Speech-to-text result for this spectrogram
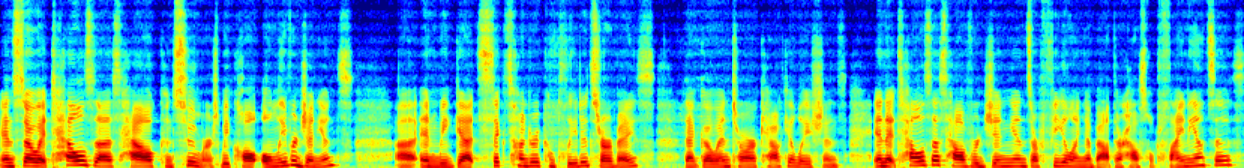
And so it tells us how consumers, we call only Virginians, uh, and we get 600 completed surveys that go into our calculations. And it tells us how Virginians are feeling about their household finances,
